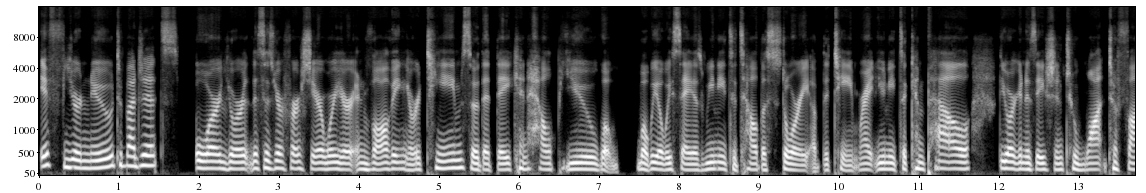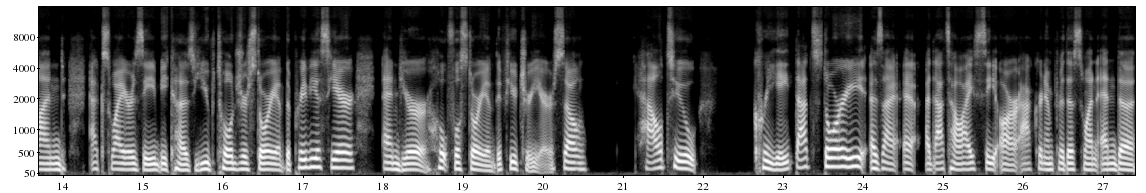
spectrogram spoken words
if you're new to budgets, or you're this is your first year where you're involving your team so that they can help you what what we always say is we need to tell the story of the team, right? You need to compel the organization to want to fund X, Y, or Z because you've told your story of the previous year and your hopeful story of the future year. So, how to create that story as I uh, that's how I see our acronym for this one and the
